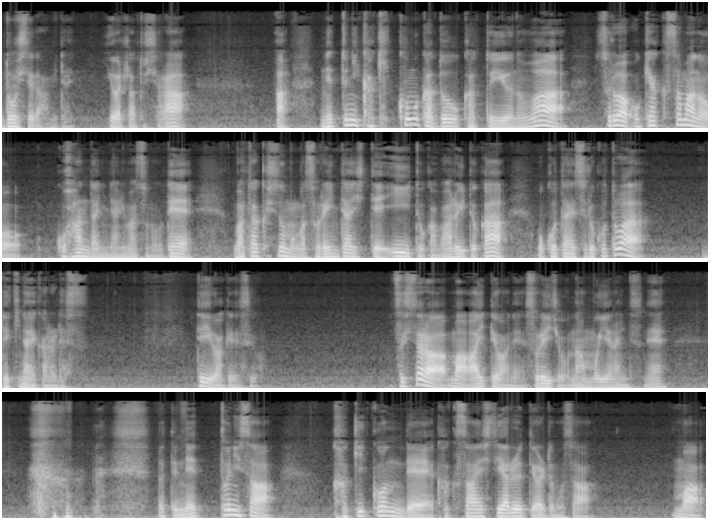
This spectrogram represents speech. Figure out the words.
どうしてだ？みたいに言われたとしたらあネットに書き込むかどうかというのはそれはお客様のご判断になりますので私どもがそれに対していいとか悪いとかお答えすることはできないからです。っていうわけですよ。そしたらまあ相手はねそれ以上何も言えないんですね。だってネットにさ書き込んで拡散してやるって言われてもさま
